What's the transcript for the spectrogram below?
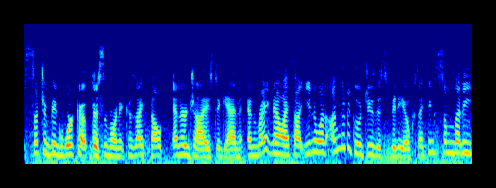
such a big workout this morning because I felt energized again. And right now I thought, you know what, I'm going to go do this video because I think somebody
